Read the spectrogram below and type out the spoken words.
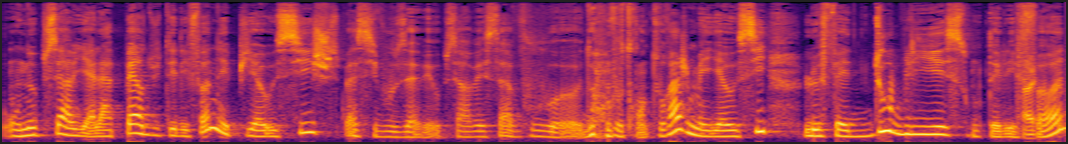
on observe, il y a la perte du téléphone et puis il y a aussi, je ne sais pas si vous avez observé ça vous euh, dans votre entourage, mais il y a aussi le fait d'oublier son téléphone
